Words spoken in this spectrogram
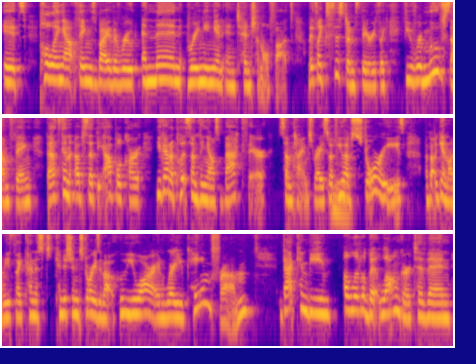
it's pulling out things by the root and then bringing in intentional thoughts. It's like systems theories. Like if you remove something, that's going to upset the apple cart. You got to put something else back there sometimes, right? So if mm. you have stories about, again, all these like kind of conditioned stories about who you are and where you came from, that can be a little bit longer to then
